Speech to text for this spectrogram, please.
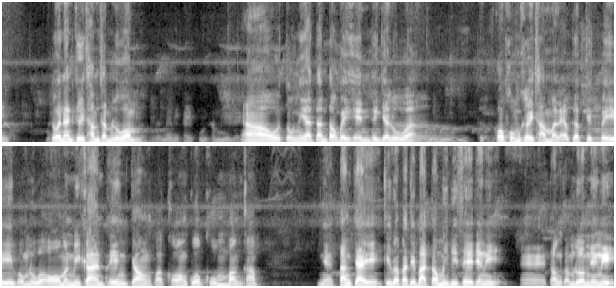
ตัวนั้นคือทำสำรวมไม่ไม่มีใครพูดคำนี้เลยเอาตรงเนี้ยท่านต้องไปเห็นถึงจะรู้อะเพราะผมเคยทำมาแล้วเกือบสิบปี ผมรู้ว่าอ๋อมันมีการเพ่งจ้องประคองควบคุมบังคับ เนี่ยตั้งใจคิดว่าปฏิบัติต้องมีพิเศษอย่างนี้เออต้องสำรวมอย่างนี้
